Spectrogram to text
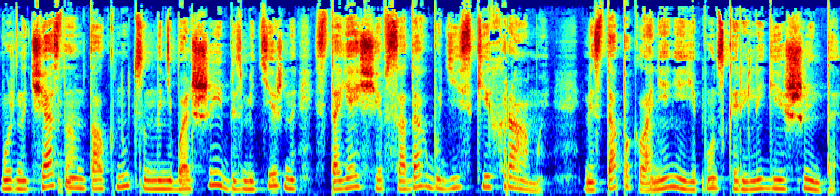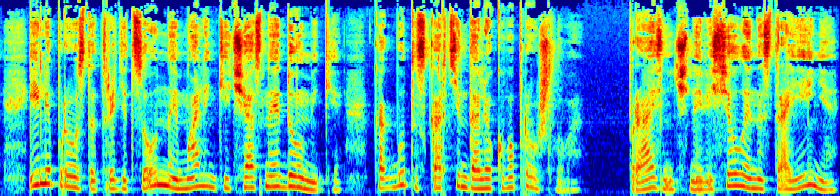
можно часто натолкнуться на небольшие, безмятежно стоящие в садах буддийские храмы, места поклонения японской религии шинто или просто традиционные маленькие частные домики, как будто с картин далекого прошлого. Праздничное, веселое настроение,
